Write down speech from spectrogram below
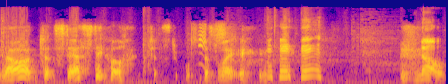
No, just stand still. Just, just wait. No.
